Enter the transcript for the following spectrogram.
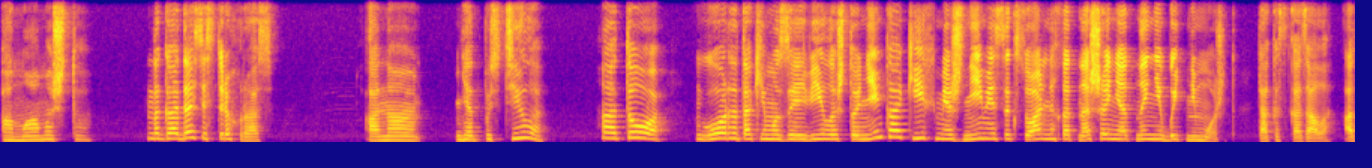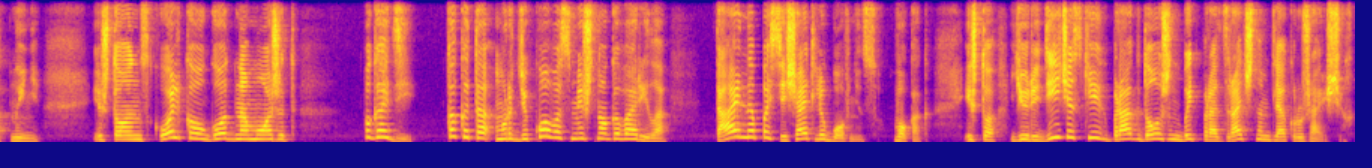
«А мама что?» «Догадайся с трех раз». Она не отпустила? А то гордо так ему заявила, что никаких между ними сексуальных отношений отныне быть не может. Так и сказала «отныне». И что он сколько угодно может... Погоди, как это Мордюкова смешно говорила – тайно посещать любовницу. Во как. И что юридически их брак должен быть прозрачным для окружающих.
